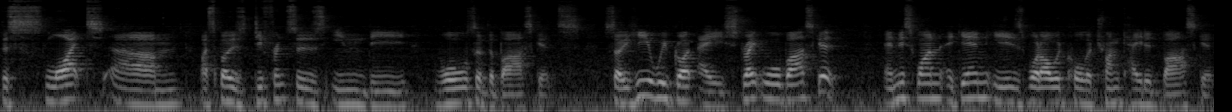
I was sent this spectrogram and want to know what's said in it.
the slight, um, I suppose, differences in the walls of the baskets. So here we've got a straight wall basket, and this one again is what I would call a truncated basket.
